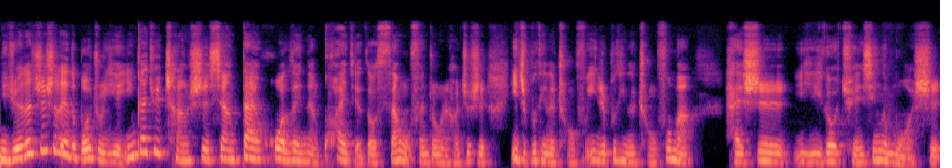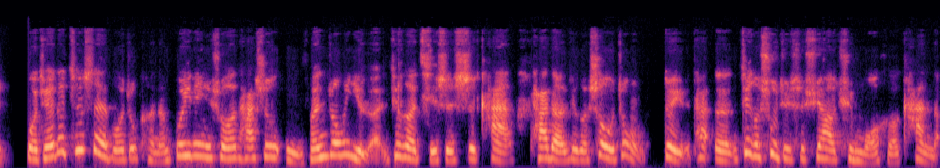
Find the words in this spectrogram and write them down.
你觉得知识类的博主也应该去尝试像带货类那样快节奏，三五分钟，然后就是一直不停的重复，一直不停的重复吗？还是以一个全新的模式？我觉得知识类博主可能不一定说他是五分钟一轮，这个其实是看他的这个受众对于他，呃，这个数据是需要去磨合看的。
